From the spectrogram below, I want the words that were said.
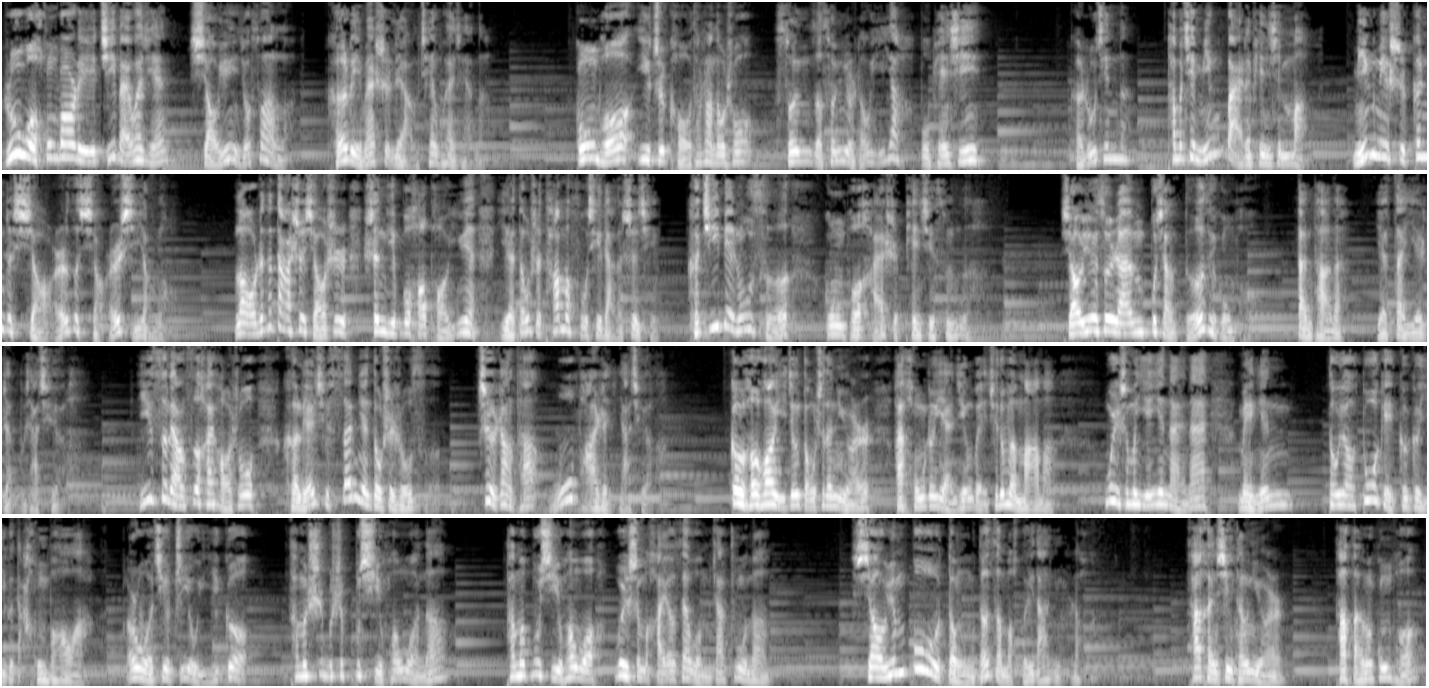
如果红包里几百块钱，小云也就算了，可里面是两千块钱呢。公婆一直口头上都说孙子孙女都一样，不偏心，可如今呢，他们却明摆着偏心嘛。明明是跟着小儿子、小儿媳养老，老人的大事小事，身体不好跑医院，也都是他们夫妻俩的事情。可即便如此，公婆还是偏心孙子。小云虽然不想得罪公婆，但她呢也再也忍不下去了。一次两次还好说，可连续三年都是如此，这让她无法忍下去了。更何况已经懂事的女儿还红着眼睛委屈的问妈妈：“为什么爷爷奶奶每年都要多给哥哥一个大红包啊？而我却只有一个？他们是不是不喜欢我呢？他们不喜欢我，为什么还要在我们家住呢？”小云不懂得怎么回答女儿的话。她很心疼女儿，她反问公婆：“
